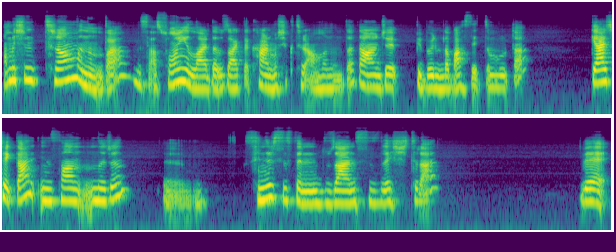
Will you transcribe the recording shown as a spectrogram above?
Ama şimdi travmanın da mesela son yıllarda özellikle karmaşık travmanın da daha önce bir bölümde bahsettim burada. Gerçekten insanların e, sinir sistemini düzensizleştiren ve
